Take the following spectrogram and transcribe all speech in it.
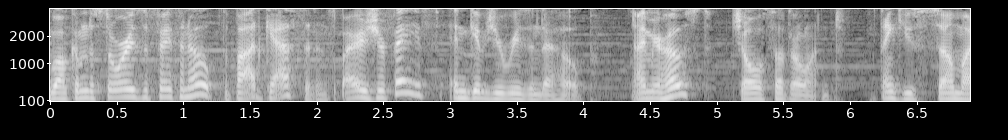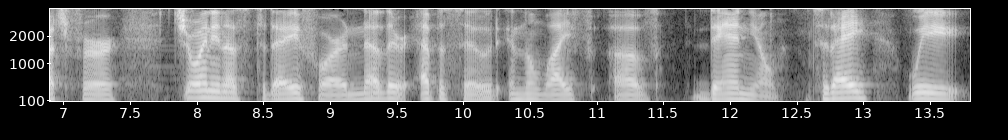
Welcome to Stories of Faith and Hope, the podcast that inspires your faith and gives you reason to hope. I'm your host, Joel Sutherland. Thank you so much for joining us today for another episode in the life of Daniel. Today, we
